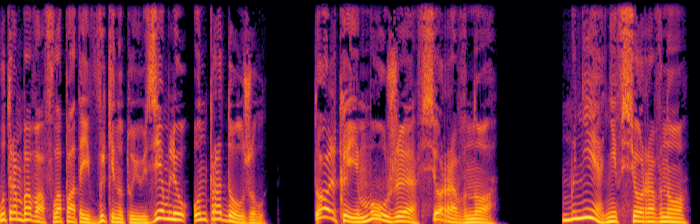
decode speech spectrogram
утрамбовав лопатой выкинутую землю, он продолжил. Только ему уже все равно. «Мне не все равно».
